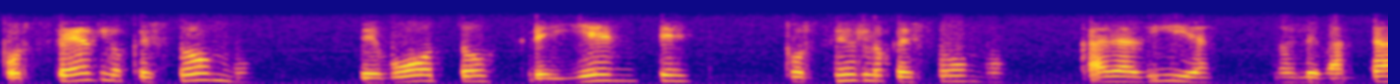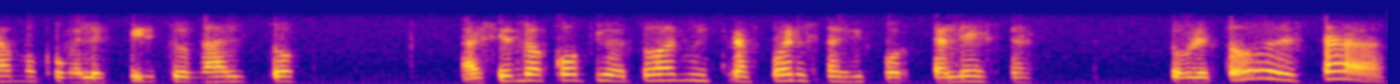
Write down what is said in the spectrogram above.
por ser lo que somos, devotos, creyentes, por ser lo que somos. Cada día nos levantamos con el espíritu en alto haciendo acopio de todas nuestras fuerzas y fortalezas, sobre todo de esta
